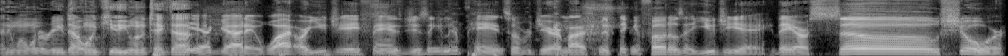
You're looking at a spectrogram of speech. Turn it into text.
Anyone want to read that one? Q, you want to take that? Yeah, I got it. Why are UGA fans jizzing in their pants over Jeremiah Smith taking photos at UGA? They are so sure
